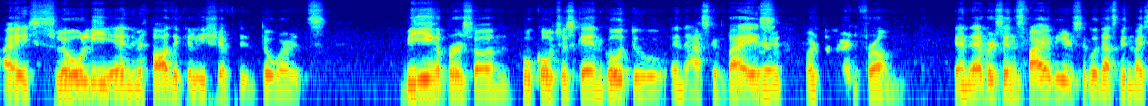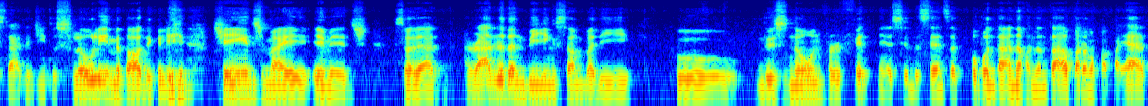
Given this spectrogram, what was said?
I slowly and methodically shifted towards being a person who coaches can go to and ask advice Right. or to learn from. And ever since five years ago, that's been my strategy to slowly and methodically change my image so that rather than being somebody who is known for fitness in the sense that pupuntahan ako ng tao para mapapayat,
